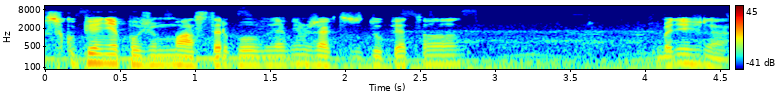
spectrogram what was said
Skupienie, poziom master, bo ja wiem, że jak to zdupia, to... Będzie źle.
